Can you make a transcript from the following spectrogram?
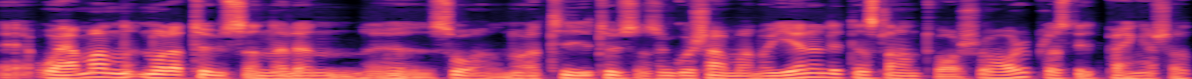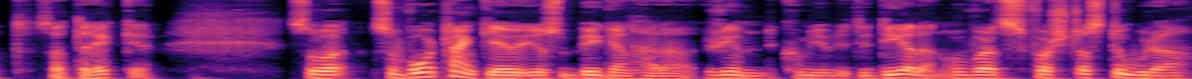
Eh, och är man några tusen eller en, eh, så, några tiotusen som går samman och ger en liten slant var så har du plötsligt pengar så att, så att det räcker. Så, så vår tanke är just att bygga den här rymdcommunity-delen och vårt första stora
